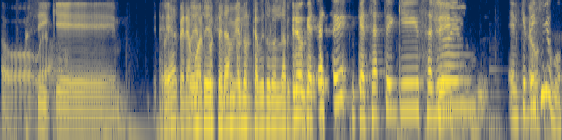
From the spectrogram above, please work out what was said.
Oh, Así que eh, Todavía, esperamos estoy esperando los capítulos largos. Pero ¿cachaste, ¿cachaste que salió Sí. el, el que te dije yo?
